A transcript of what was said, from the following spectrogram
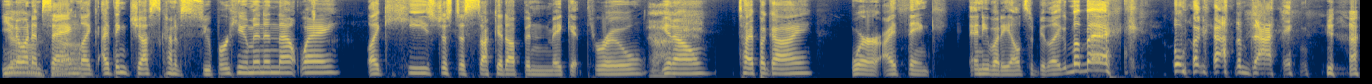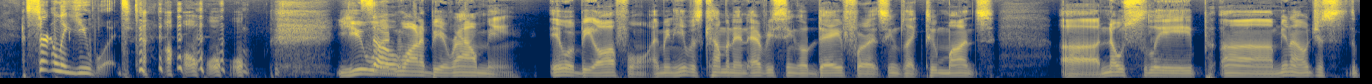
You know what I'm saying? yeah. Like I think Jeff's kind of superhuman in that way. Like he's just a suck it up and make it through, you know? type of guy, where I think anybody else would be like, my back. Oh my God, I'm dying. Certainly you would. Oh, you So- wouldn't want to be around me. It would be awful. I mean, he was coming in every single day for it seems like two months. Uh, no sleep. Um, you know, just the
